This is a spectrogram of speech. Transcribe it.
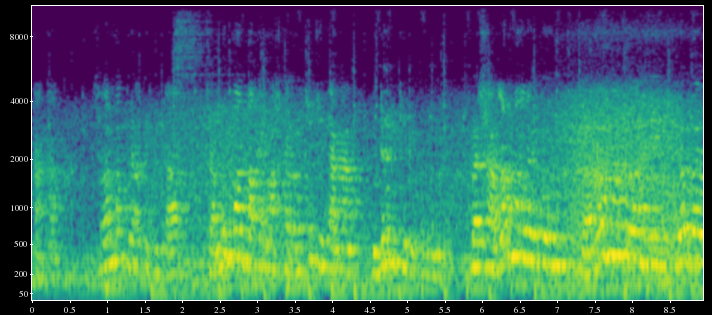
kakak selamat beraktivitas, jangan lupa pakai masker, cuci tangan, hindari duduk kerumunan. Wassalamualaikum warahmatullahi wabarakatuh.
